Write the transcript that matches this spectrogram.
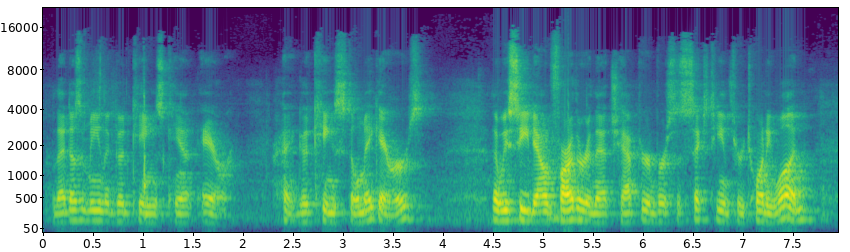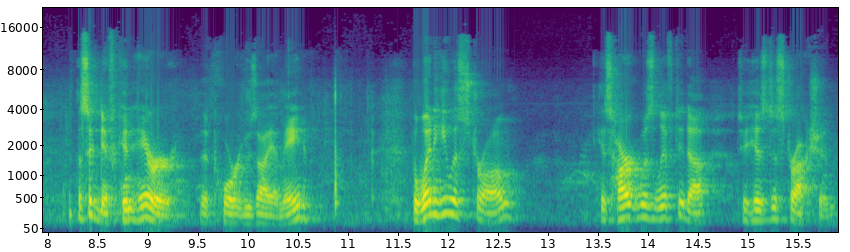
But that doesn't mean that good kings can't err. Right? Good kings still make errors. That we see down farther in that chapter in verses 16 through 21 a significant error that poor Uzziah made. But when he was strong, his heart was lifted up to his destruction.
